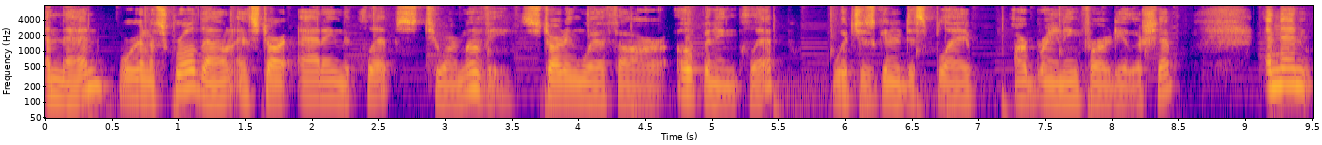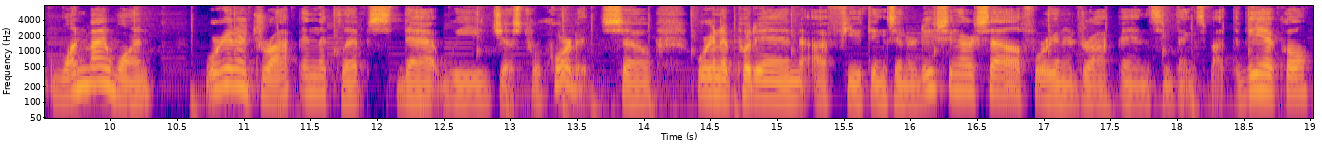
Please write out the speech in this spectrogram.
and then we're going to scroll down and start adding the clips to our movie, starting with our opening clip, which is going to display our branding for our dealership. And then one by one, we're going to drop in the clips that we just recorded. So we're going to put in a few things introducing ourselves. We're going to drop in some things about the vehicle.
